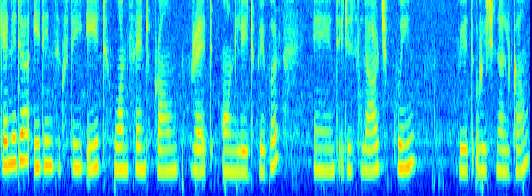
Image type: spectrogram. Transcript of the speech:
Canada 1868 1 cent brown red on laid paper. And it is large queen with original gum.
